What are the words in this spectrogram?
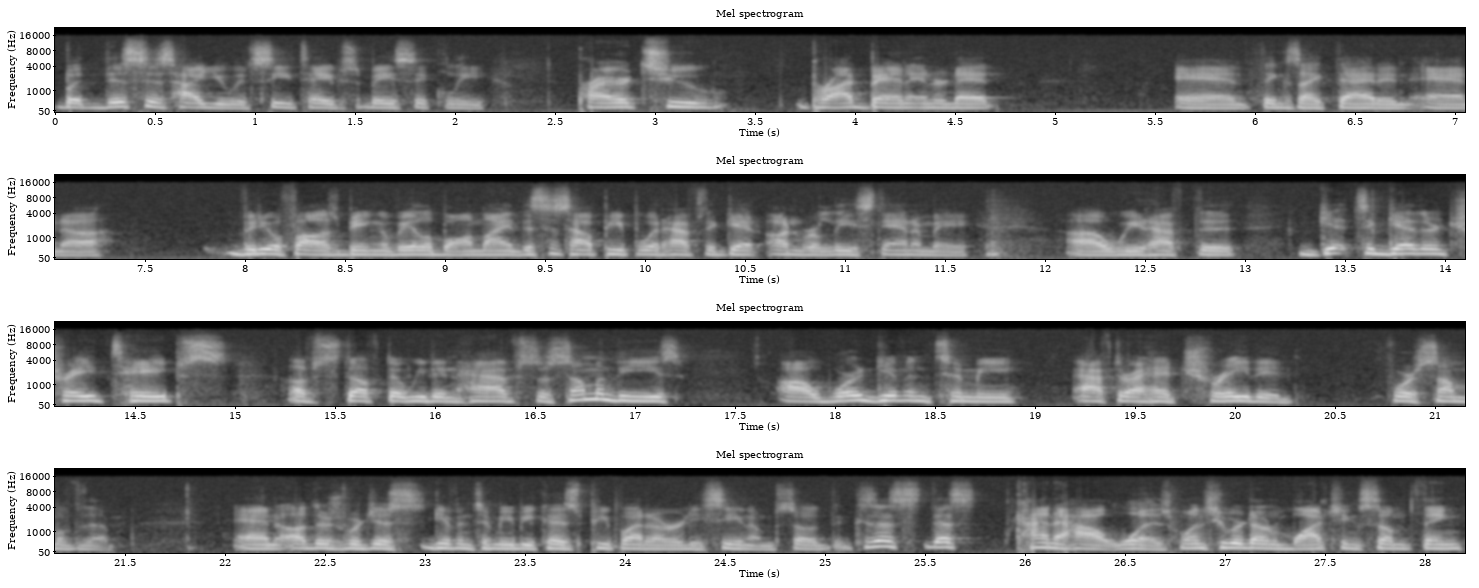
but this is how you would see tapes basically prior to broadband internet and things like that, and, and uh, video files being available online. This is how people would have to get unreleased anime uh, we'd have to get together, trade tapes of stuff that we didn't have. So some of these uh, were given to me after I had traded for some of them, and others were just given to me because people had already seen them. So because that's that's kind of how it was. Once you were done watching something,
